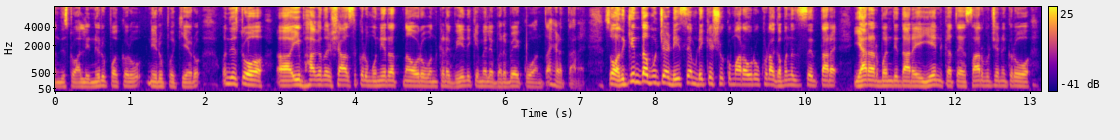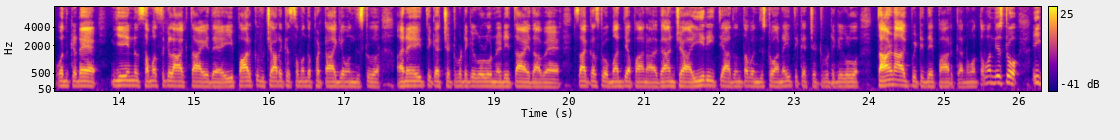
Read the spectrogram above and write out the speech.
ಒಂದಿಷ್ಟು ಅಲ್ಲಿ ನಿರೂಪಕರು, ನಿರೂಪಕಿಯರು, ಒಂದಿಷ್ಟು ಈ ಭಾಗದ ಶಾಸಕರು ಮುನಿರತ್ನ ಅವರು ಒಂದು ಕಡೆ ವೇದಿಕೆ ಮೇಲೆ ಬರಬೇಕು ಅಂತ ಹೇಳ್ತಾರೆ. ಸೊ ಅದಕ್ಕಿಂತ ಮುಂಚೆ D C M D K Shivakumar ಅವರು ಕೂಡ ಗಮನಿಸಿರ್ತಾರೆ. ಯಾರ್ಯಾರು ಬಂದಿದ್ದಾರೆ, ಏನು ಕತೆ, ಸಾರ್ವಜನಿಕರು ಒಂದು ಕಡೆ ಏನು ಸಮಸ್ಯೆಗಳಾಗ್ತಾ ಇದೆ, ಈ ಪಾರ್ಕ್ ವಿಚಾರಕ್ಕೆ ಸಂಬಂಧಪಟ್ಟ ಹಾಗೆ ಒಂದಿಷ್ಟು ಅನೈತಿಕ ಚಟುವಟಿಕೆಗಳು ನಡೀತಾ ಇದ್ದಾವೆ ಸಾಕಷ್ಟು ಮದ್ಯಪಾನ, ಗಾಂಜಾ ಈ ರೀತಿಯಾದಂಥ ಒಂದಿಷ್ಟು ಅನೈತಿಕ ಚಟುವಟಿಕೆಗಳು ತಾಣ ಆಗಿಬಿಟ್ಟಿದೆ ಪಾರ್ಕ್ ಅನ್ನುವಂಥ ಒಂದಿಷ್ಟು ಈ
